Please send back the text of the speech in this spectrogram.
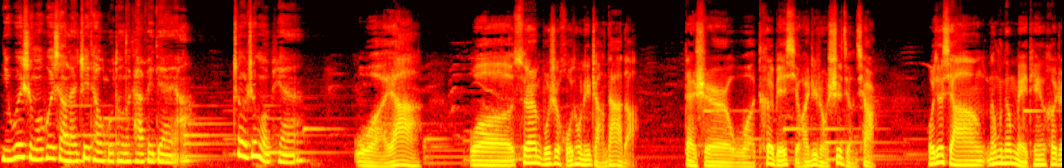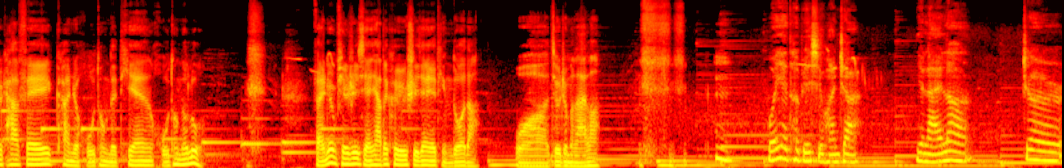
你为什么会想来这条胡同的咖啡店呀？这这么偏？我呀，我虽然不是胡同里长大的。但是我特别喜欢这种市井气儿，我就想能不能每天喝着咖啡，看着胡同的天，胡同的路。反正平时闲暇的课余时间也挺多的，我就这么来了。嗯，我也特别喜欢这儿，你来了，这儿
